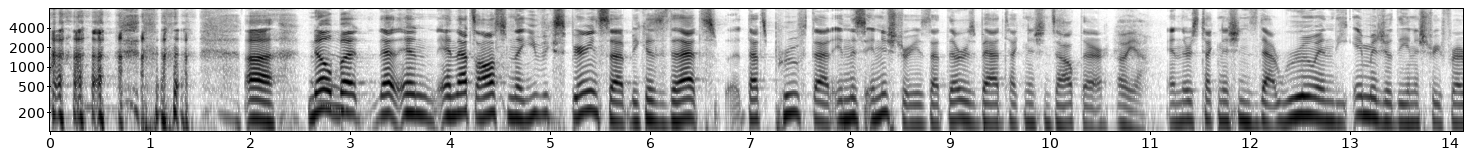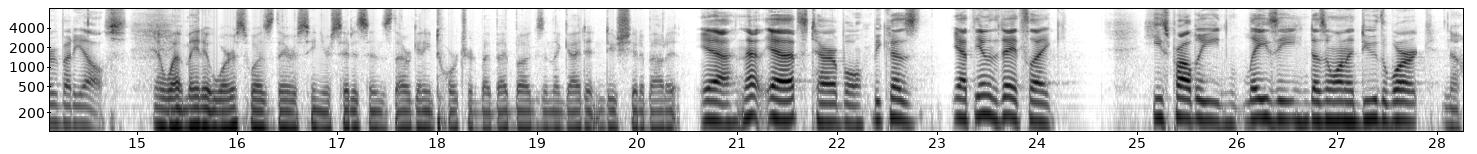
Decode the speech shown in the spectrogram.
uh, no, but that and and that's awesome that you've experienced that because that's that's proof that in this industry is that there is bad technicians out there Oh yeah. and there's technicians that ruin the image of the industry for everybody else. And what made it worse was there were senior citizens that were getting tortured by bed bugs, and the guy didn't do shit about it. Yeah, that yeah, that's terrible because yeah, at the end of the day, it's like he's probably lazy, doesn't want to do the work, No.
